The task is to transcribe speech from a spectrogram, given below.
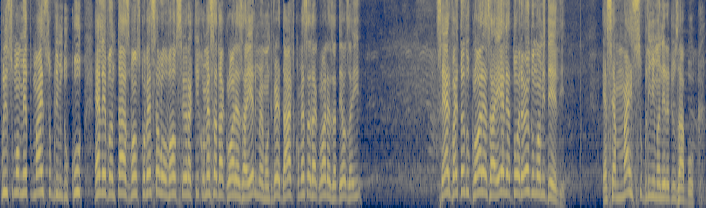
Por isso, o momento mais sublime do culto é levantar as mãos, começa a louvar o Senhor aqui, começa a dar glórias a Ele, meu irmão, de verdade, começa a dar glórias a Deus aí. Sério, vai dando glórias a Ele, adorando o nome dEle. Essa é a mais sublime maneira de usar a boca.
